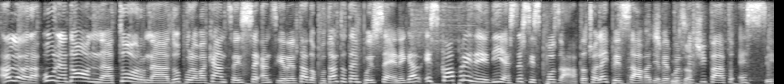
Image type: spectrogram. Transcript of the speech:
Allora, una donna torna dopo la vacanza, in Se- anzi in realtà dopo tanto tempo in Senegal e scopre di, di essersi sposata, cioè lei pensava di aver Scusa? partecipato, eh sì,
